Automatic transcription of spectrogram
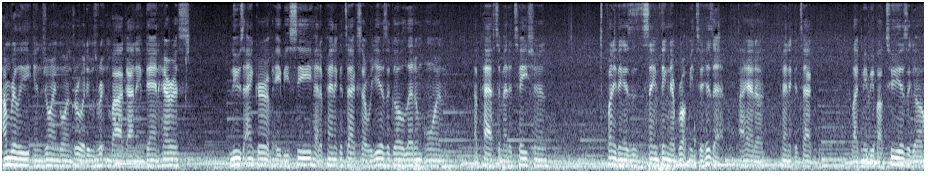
I'm really enjoying going through it. It was written by a guy named Dan Harris, news anchor of ABC, had a panic attack several years ago, led him on a path to meditation. Funny thing is, it's the same thing that brought me to his app. I had a panic attack like maybe about two years ago,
